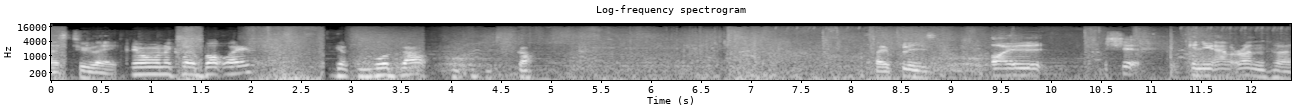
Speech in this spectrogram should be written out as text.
That's too late. Anyone want to clear bot wave? Get some wards out? Go. Oh, please. Oh, shit. Can you outrun her?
